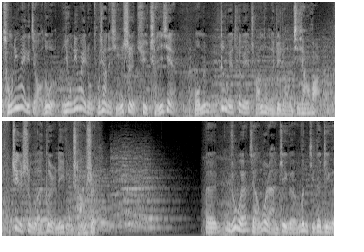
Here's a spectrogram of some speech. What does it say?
从另外一个角度，用另外一种图像的形式去呈现。我们特别特别传统的这种吉祥话，这个是我个人的一种尝试。呃，如果要讲污染这个问题的这个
